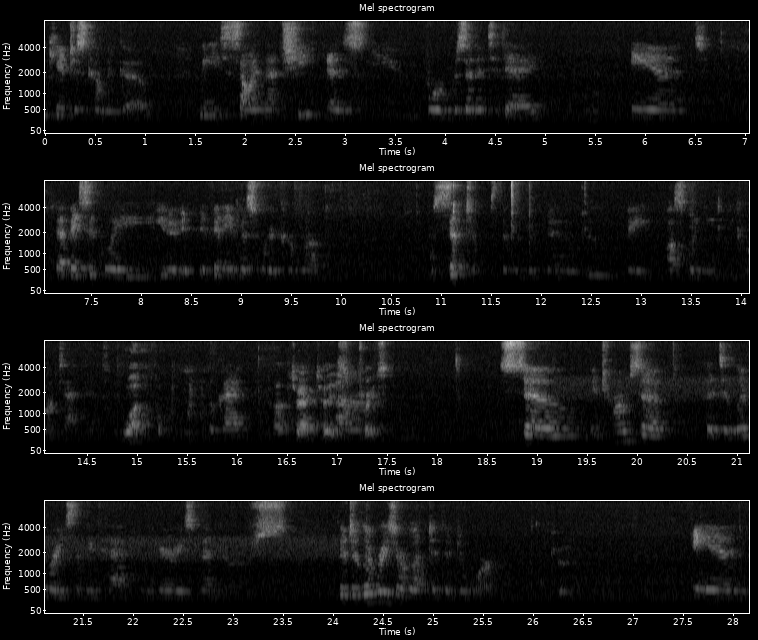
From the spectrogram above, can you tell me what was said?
We can't just come and go. We need to sign that sheet as you were presented today. And that basically, you know, if, if any of us were to come up with symptoms, then we would know who may possibly need to be contacted, Wonderful. okay? Contact Tracy, Um, Tracy. So in terms of the deliveries that we've had from the various vendors, the deliveries are left at the door. Good. And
